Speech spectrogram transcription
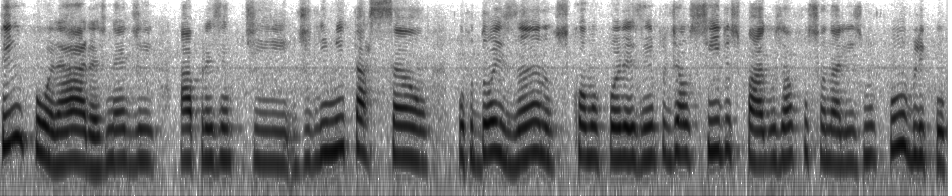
temporárias né, de, de, de limitação por dois anos, como por exemplo de auxílios pagos ao funcionalismo público,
